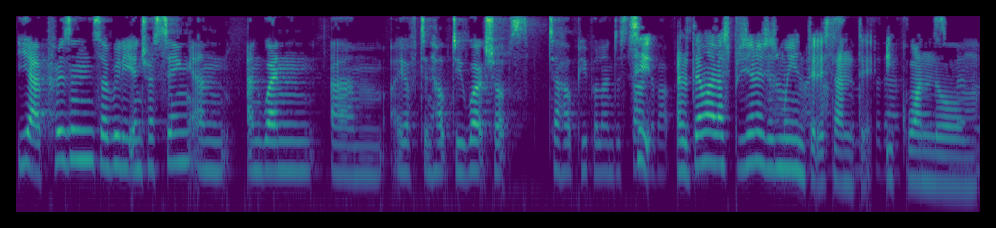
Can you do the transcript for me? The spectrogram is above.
Yeah, prisons are really interesting, and, and when um, I often help do workshops to help people understand Sí, el tema de las prisiones es muy them interesante y cuando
